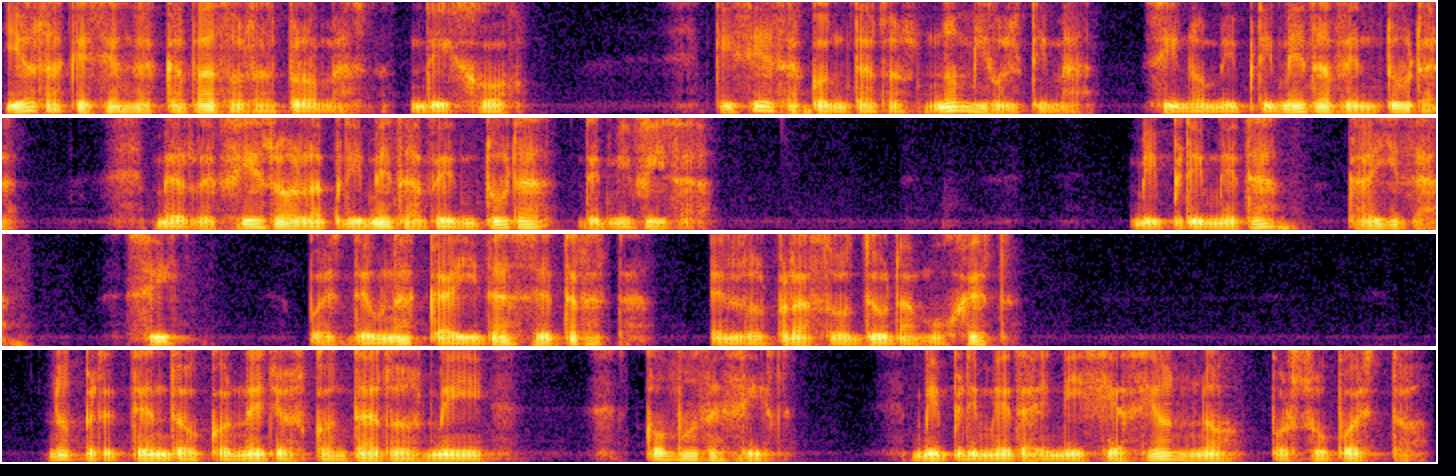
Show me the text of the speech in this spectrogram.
Y ahora que se han acabado las bromas, dijo, quisiera contaros no mi última, sino mi primera aventura. Me refiero a la primera aventura de mi vida. Mi primera caída. Sí, pues de una caída se trata, en los brazos de una mujer. No pretendo con ellos contaros mi... ¿cómo decir? Mi primera iniciación no, por supuesto.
